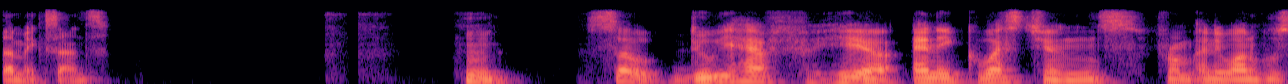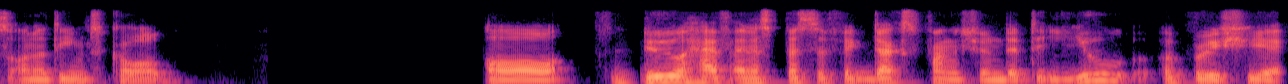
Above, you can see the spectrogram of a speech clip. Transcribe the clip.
That makes sense. So, do we have here any questions from anyone who's on a Teams call? Or do you have any specific DAX function that you appreciate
